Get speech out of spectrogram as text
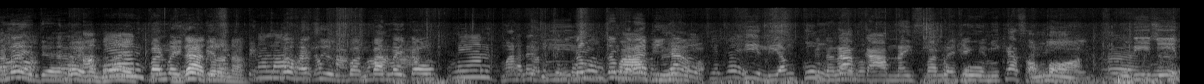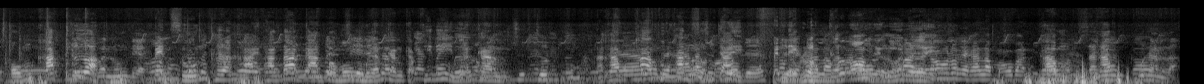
นั่นเลยเฮ้ยนั่นทำไมบ้านไม่ได้ตัวนั้นน่ะนั่นละหาซื้อบ้านบ้านไม่เก่า แม่นมันจะมีน้ำน้ำอะไรปีข้าที่เลี้ยงกุ้งกล้ามกรามในสีชมพูมีแค่สองบ่อปีนี้ผมคัดเลือกบ้านหน้องแดงเป็นศูนย์เครือข่ายทางด้านการประมงเหมือนกันกับที่นี่เหมือนกันนะครับ ถ้าทุกท่านสนใจเป็นเด็กหนุ่มเหมือนอ้อมอย่างนี้เลยเราไปหารับเหมาบ้านทำนะครับผู้นั่นล่ะ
